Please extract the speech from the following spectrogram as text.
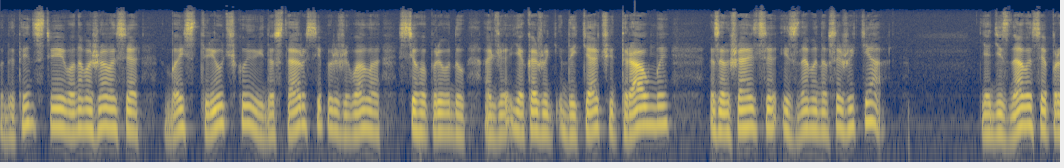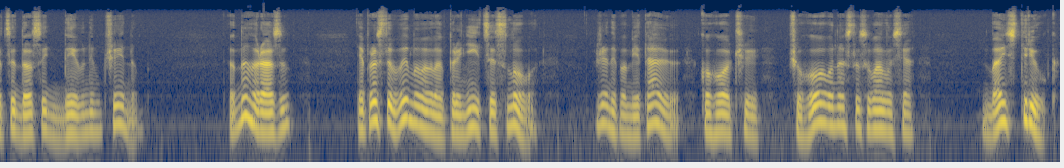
У дитинстві вона вважалася байстрючкою і до старості переживала з цього приводу, адже, як кажуть, дитячі травми залишаються із нами на все життя. Я дізналася про це досить дивним чином. Одного разу я просто вимовила при ній це слово. Вже не пам'ятаю, кого чи чого воно стосувалося. Байстрюк.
